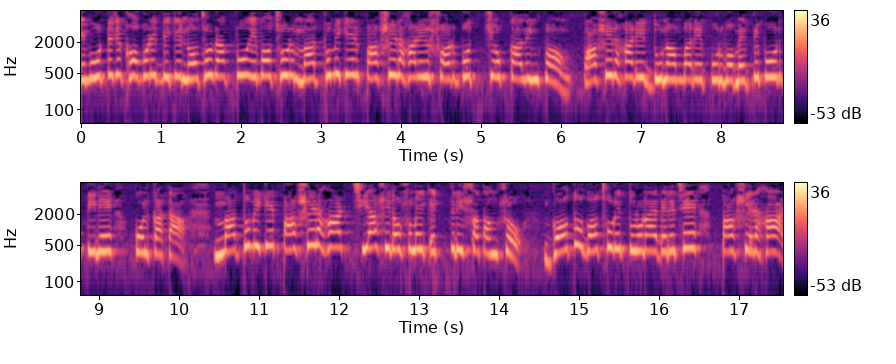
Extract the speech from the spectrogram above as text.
এই মুহূর্তে যে খবরের দিকে নজর রাখব এবছর মাধ্যমিকের পাশের হারের সর্বোচ্চ কালিম্পং। পাশের হারের দু নম্বরে পূর্ব মেদিনীপুর, তিনে কলকাতা। মাধ্যমিকে পাশের হার ছিয়াশি দশমিক একত্রিশ শতাংশ। গত বছরের তুলনায় বেড়েছে পাশের হার।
